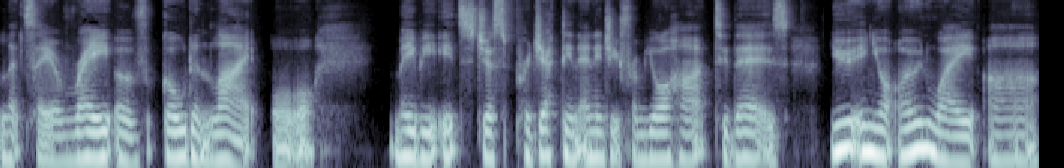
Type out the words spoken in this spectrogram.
let's say, a ray of golden light, or maybe it's just projecting energy from your heart to theirs. You, in your own way, are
